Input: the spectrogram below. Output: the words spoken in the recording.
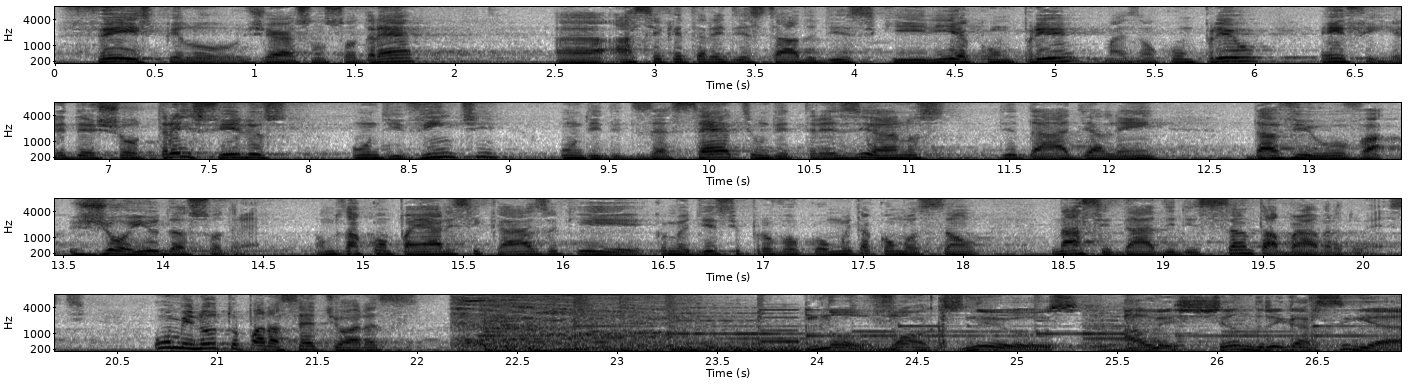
fez pelo Gerson Sodré a Secretaria de Estado disse que iria cumprir, mas não cumpriu. Enfim, ele deixou três filhos, um de 20, um de 17, um de 13 anos de idade, além da viúva Joilda Sodré. Vamos acompanhar esse caso que, como eu disse, provocou muita comoção na cidade de Santa Bárbara do Oeste. Um minuto para sete horas. No Vox News, Alexandre Garcia.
